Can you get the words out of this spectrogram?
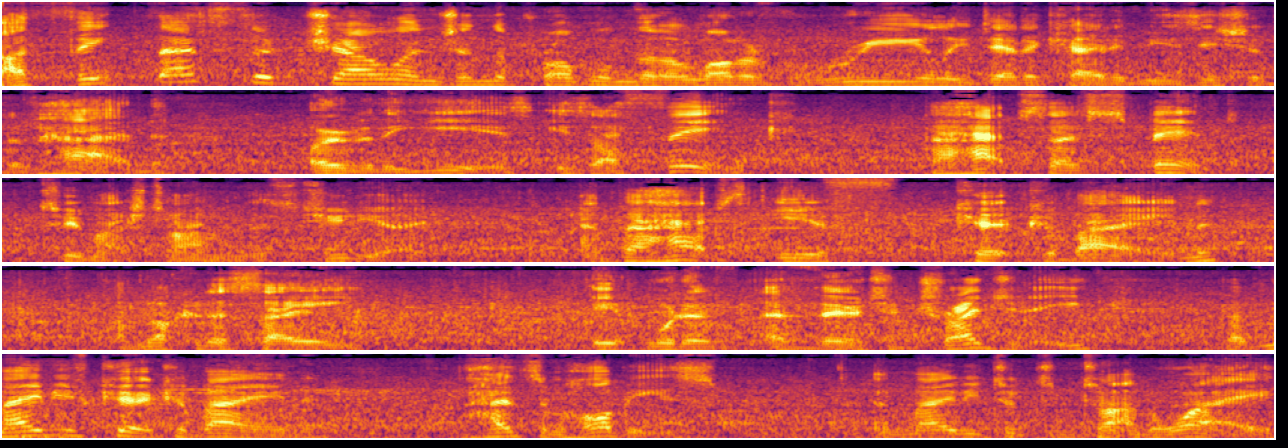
I think that's the challenge and the problem that a lot of really dedicated musicians have had over the years is I think perhaps they've spent too much time in the studio. And perhaps if Kurt Cobain, I'm not going to say it would have averted tragedy, but maybe if Kurt Cobain had some hobbies and maybe took some time away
